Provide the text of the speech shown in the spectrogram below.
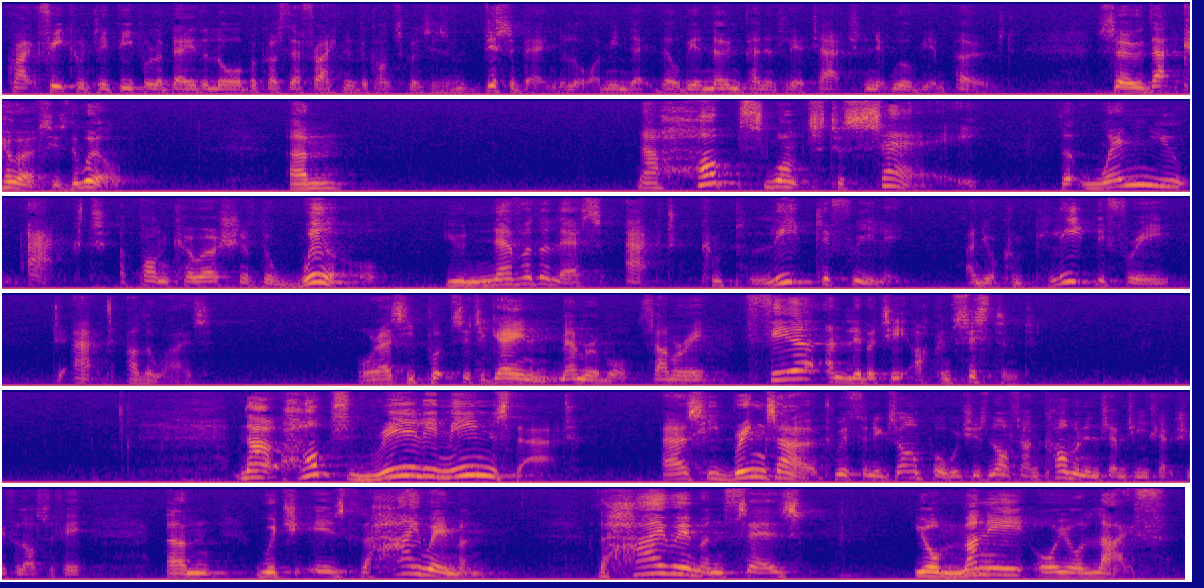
quite frequently, people obey the law because they're frightened of the consequences of disobeying the law. I mean, there, will be a known penalty attached and it will be imposed. So that coerces the will. Um, Now, Hobbes wants to say that when you act upon coercion of the will, you nevertheless act completely freely, and you're completely free to act otherwise. Or, as he puts it again in memorable summary, fear and liberty are consistent. Now, Hobbes really means that, as he brings out with an example which is not uncommon in 17th century philosophy, um, which is the highwayman. The highwayman says, your money or your life.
